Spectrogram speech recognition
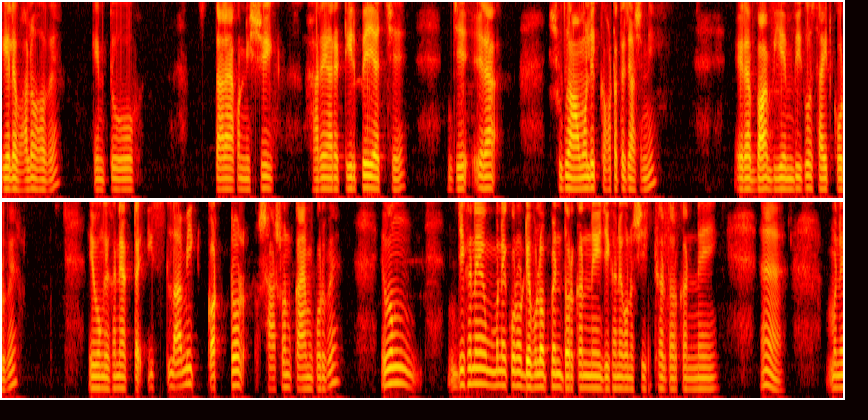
গেলে ভালো হবে। কিন্তু তারা এখন নিশ্চয়ই হারে হারে টের পেয়ে যাচ্ছে যে এরা শুধু আওয়ামী লীগকে হটাতে আসেনি এরা বা বিএমপিকেও সাইড করবে এবং এখানে একটা ইসলামিক কট্টর শাসন কায়েম করবে এবং যেখানে মানে কোনো ডেভেলপমেন্ট দরকার নেই, যেখানে কোনো শিক্ষার দরকার নেই হ্যাঁ? মানে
